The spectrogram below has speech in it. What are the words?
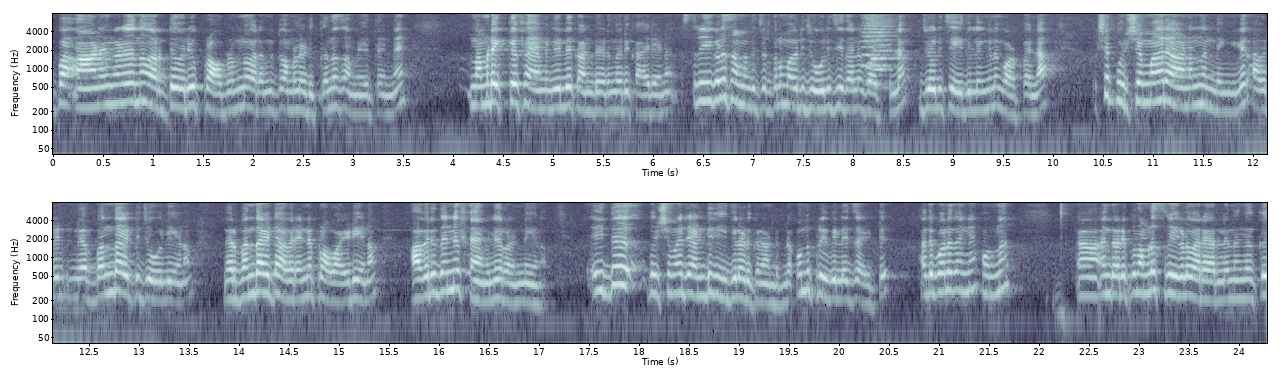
അപ്പോൾ ആണുങ്ങൾ എന്ന് പറഞ്ഞിട്ട് ഒരു പ്രോബ്ലം എന്ന് പറഞ്ഞിട്ട് നമ്മൾ എടുക്കുന്ന സമയത്ത് തന്നെ നമ്മുടെയൊക്കെ ഫാമിലിയിൽ കണ്ടുവരുന്ന ഒരു കാര്യമാണ്. സ്ത്രീകളെ സംബന്ധിച്ചിടത്തോളം അവർ ജോലി ചെയ്താലും കുഴപ്പമില്ല. ജോലി ചെയ്തില്ലെങ്കിലും കുഴപ്പമില്ല. പക്ഷെ പുരുഷന്മാരാണെന്നുണ്ടെങ്കിൽ അവർ നിർബന്ധമായിട്ട് ജോലി ചെയ്യണം. നിർബന്ധമായിട്ട് അവർ തന്നെ പ്രൊവൈഡ് ചെയ്യണം. അവർ തന്നെ ഫാമിലി റൺ ചെയ്യണം. ഇത് പുരുഷന്മാർ രണ്ട് രീതിയിൽ എടുക്കണുണ്ട്. ഒന്ന് പ്രിവിലേജ് ആയിട്ട് അതുപോലെ തന്നെ ഒന്ന് എന്താ പറയുക ഇപ്പോൾ നമ്മൾ സ്ത്രീകൾ പറയാറില്ലേ നിങ്ങൾക്ക്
